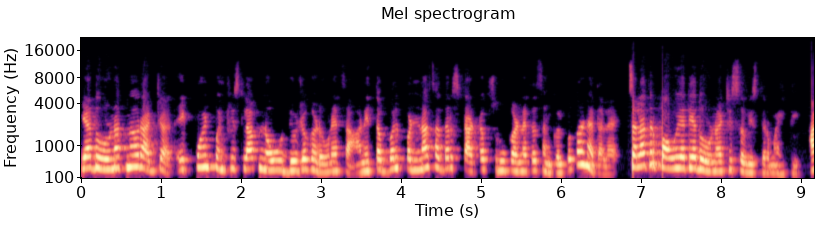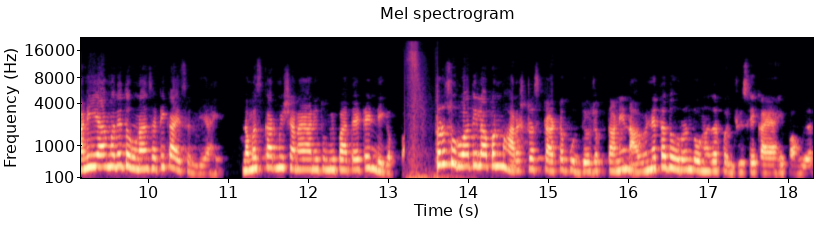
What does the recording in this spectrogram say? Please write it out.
या धोरणातनं राज्यात एक पॉईंट पंचवीस लाख नऊ उद्योजक घडवण्याचा आणि तब्बल पन्नास हजार स्टार्टअप सुरू करण्याचा संकल्प करण्यात आलाय. चला तर पाहूयात या धोरणाची सविस्तर माहिती. आणि यामध्ये तरुणांसाठी काय संधी आहे? नमस्कार मी शनाय आणि तुम्ही पाहताय टेंडी गप्पा. तर सुरुवातीला आपण महाराष्ट्र स्टार्टअप उद्योजकता आणि नाविन्यता धोरण दोन हजार पंचवीस हे काय आहे पाहूयात.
